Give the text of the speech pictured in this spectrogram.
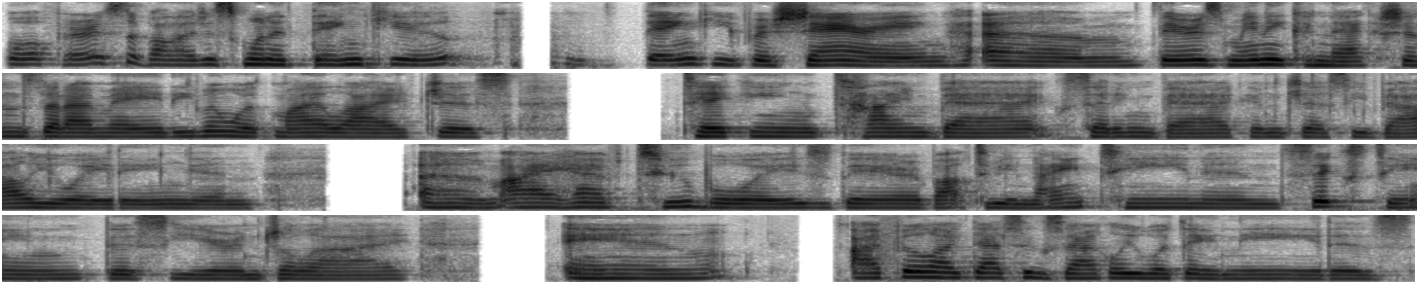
Well, first of all, I just want to thank you. Thank you for sharing. Um, there's many connections that I made, even with my life, just taking time back, setting back, and just evaluating. And um, I have two boys. They're about to be 19 and 16 this year in July. And I feel like that's exactly what they need is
